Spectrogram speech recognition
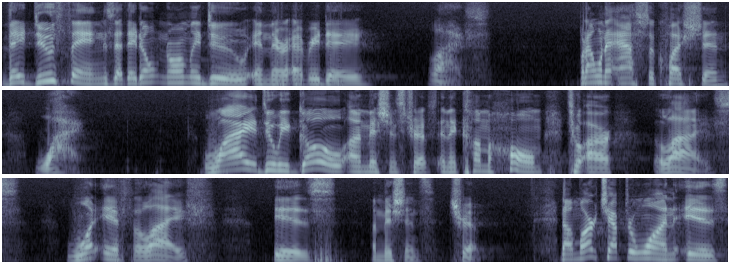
they do things that they don't normally do in their everyday lives. But I want to ask the question why? Why do we go on missions trips and then come home to our lives? What if life is a missions trip? Now, Mark chapter 1 is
